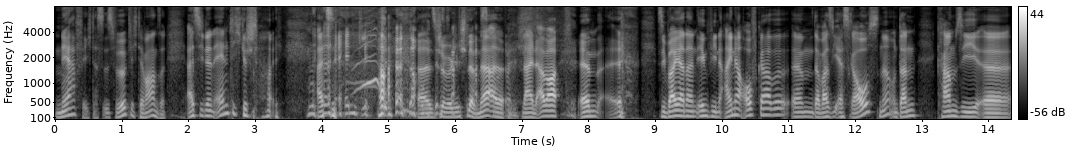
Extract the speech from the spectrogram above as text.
nervig. Das ist wirklich der Wahnsinn. Als sie dann endlich gesteigt. endlich. das ist schon wirklich schlimm, ne? Also, nein, aber ähm, äh, sie war ja dann irgendwie in einer Aufgabe, ähm, da war sie erst raus, ne? Und dann kam sie, äh,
